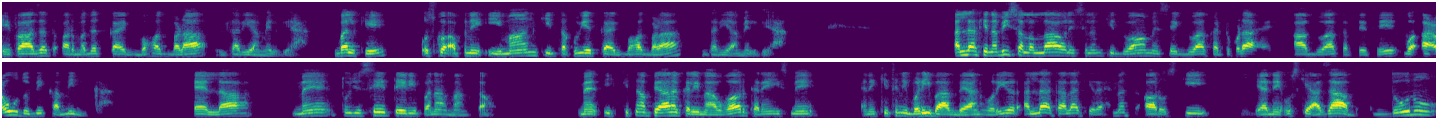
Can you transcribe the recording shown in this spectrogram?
حفاظت اور مدد کا ایک بہت بڑا ذریعہ مل گیا، بلکہ اس کو اپنے ایمان کی تقویت کا ایک بہت بڑا ذریعہ مل گیا۔ اللہ کے نبی صلی اللہ علیہ وسلم کی دعا میں سے ایک دعا کا ٹکڑا ہے، آپ دعا کرتے تھے وہ اعود بک من کا اے اللہ میں تجھ سے تیری پناہ مانگتا ہوں۔ میں کتنا پیارا کلمہ آپ غور کریں، اس میں یعنی کتنی بڑی بات بیان ہو رہی ہے اور اللہ تعالیٰ کی رحمت اور اس کی یعنی اس کے عذاب دونوں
